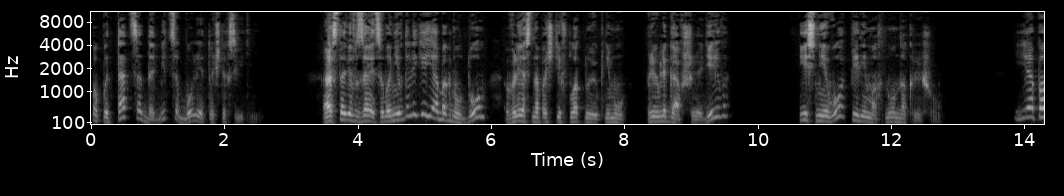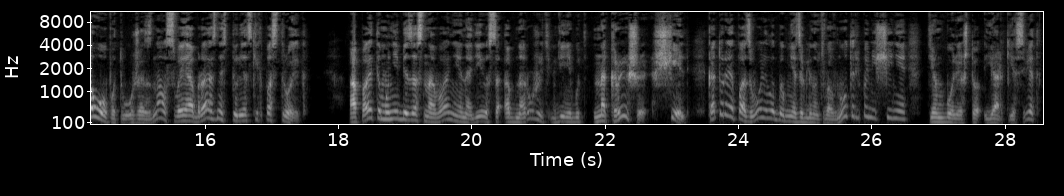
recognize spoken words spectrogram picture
попытаться добиться более точных сведений. Оставив Зайцева невдалеке, я обогнул дом, влез на почти вплотную к нему привлекавшее дерево и с него перемахнул на крышу. Я по опыту уже знал своеобразность турецких построек, а поэтому не без основания надеялся обнаружить где-нибудь на крыше щель, которая позволила бы мне заглянуть вовнутрь помещения, тем более что яркий свет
